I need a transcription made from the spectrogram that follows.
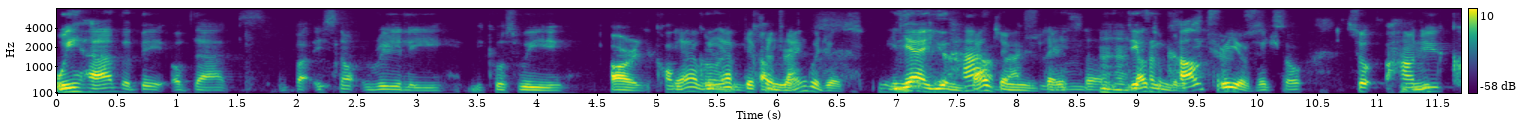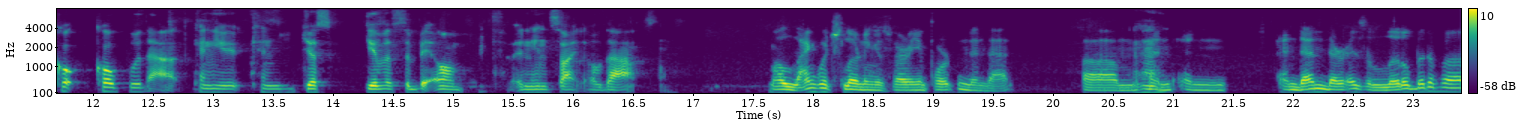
we have a bit of that, but it's not really because we are Yeah, we have different country. languages. In- Yeah, you have Belgium, actually there's, in uh, different Belgium, three cultures. of which. So, so how do Mhm. you co- cope with that? Can you can you just give us a bit of an insight of that? Well, language learning is very important in that, um, Mhm. and and and then there is a little bit of a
